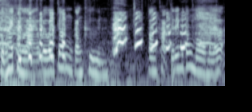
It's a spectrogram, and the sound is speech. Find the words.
ส่งให้ทางไลน์เอาไปไว้จ้องกลางคืน ตอนขับจะได้ไม่ต้องมองมาแล้วอะ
